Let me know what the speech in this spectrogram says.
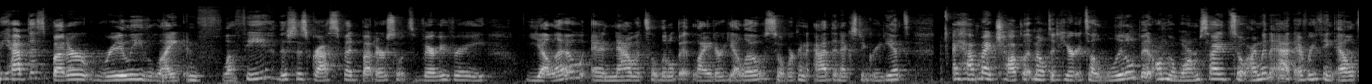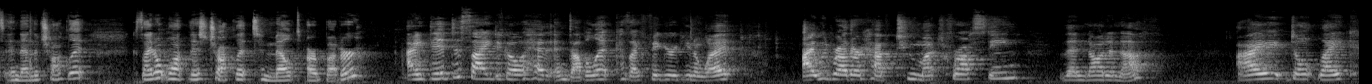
We have this butter really light and fluffy. This is grass-fed butter, so it's very, very yellow and now it's a little bit lighter yellow so we're gonna add the next ingredients. I have my chocolate melted here. It's a little bit on the warm side so I'm gonna add everything else and then the chocolate because I don't want this chocolate to melt our butter. I did decide to go ahead and double it because I figured you know what I would rather have too much frosting than not enough. I don't like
